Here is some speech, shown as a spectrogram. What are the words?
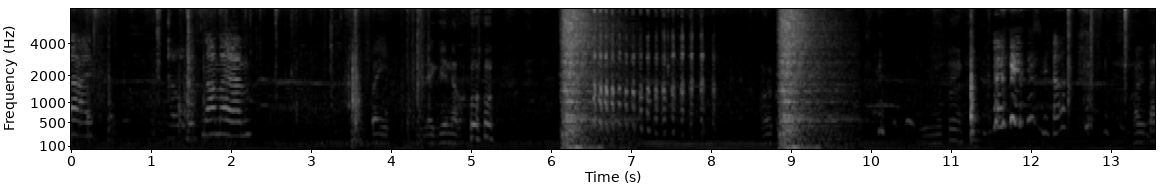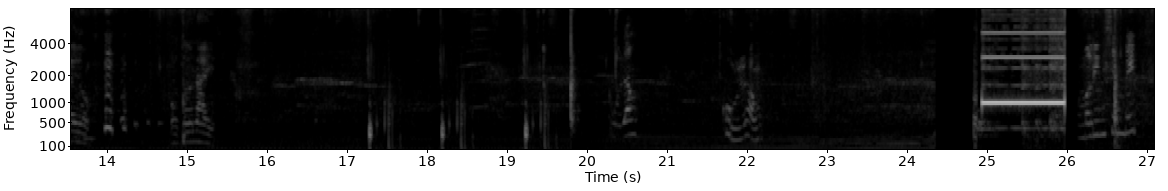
Guys, naubos namin. Wait, ilagyan ako. okay. Kali tayo. Patunay. Kulang. Kulang. Malinis yan, babe.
